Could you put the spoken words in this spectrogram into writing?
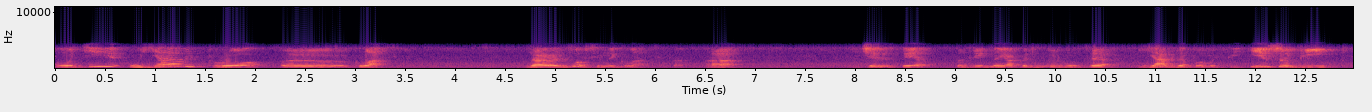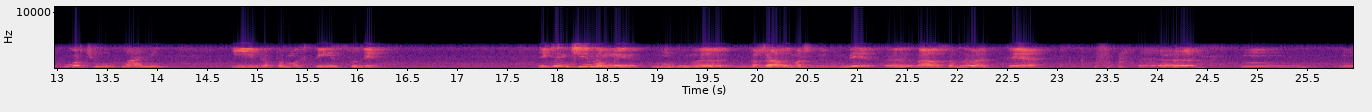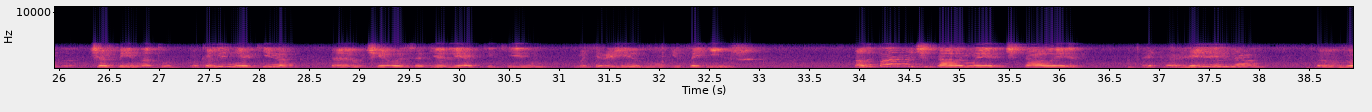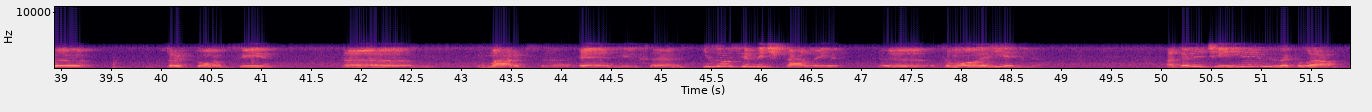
оті уяви про е, класику. Зараз зовсім не класика, а через те потрібно якось звернутися, як допомогти і собі в творчому плані, і допомогти студентам. Яким чином ми е, вважали можливим? Ми, е, особливо е, м, частина тут покоління, яке е, вчилося діалектики, матеріалізму і все інше. Але погано читали ми читали Гегеля в трактовці е, Маркса, Енгельса і зовсім не читали е, самого Гегеля. А до речі, Гегель заклав е,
